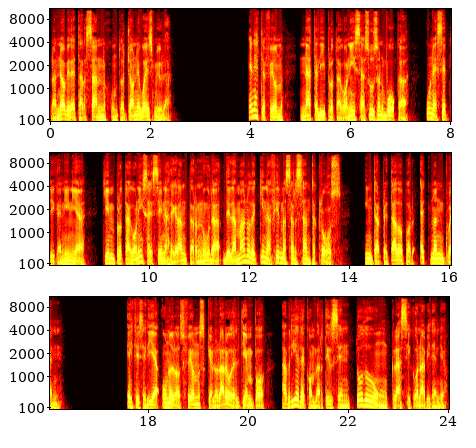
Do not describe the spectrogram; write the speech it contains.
la novia de Tarzán, junto a Johnny Weissmuller. En este film, Natalie protagoniza a Susan Walker, una escéptica niña, quien protagoniza escenas de gran ternura de la mano de quien afirma ser Santa Claus, interpretado por Edmund Gwen. Este sería uno de los films que a lo largo del tiempo habría de convertirse en todo un clásico navideño.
